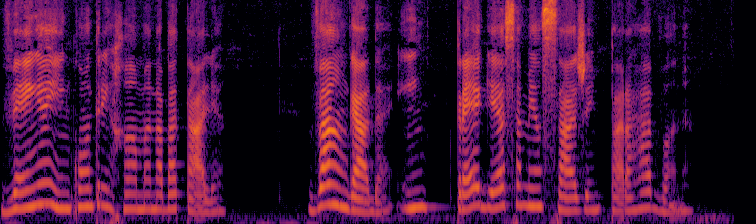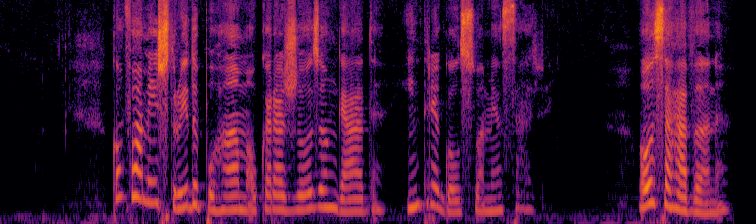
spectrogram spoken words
Venha e encontre Rama na batalha. Vá, Angada, entregue essa mensagem para Ravana. Conforme instruído por Rama, o corajoso Angada entregou sua mensagem. Ouça, Ravana,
